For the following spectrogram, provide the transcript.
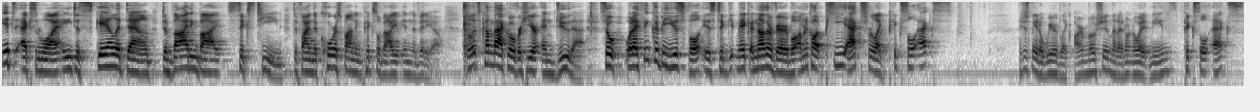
its x and y, I need to scale it down, dividing by 16 to find the corresponding pixel value in the video. So let's come back over here and do that. So what I think could be useful is to get, make another variable. I'm going to call it px for like pixel x. I just made a weird like arm motion that I don't know what it means. Pixel x.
